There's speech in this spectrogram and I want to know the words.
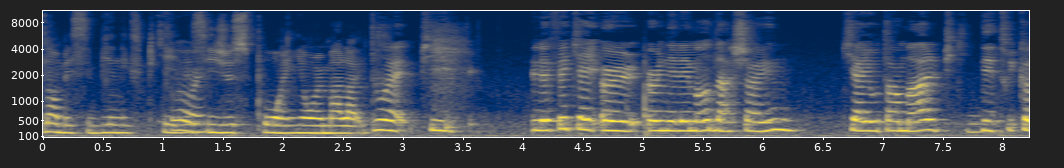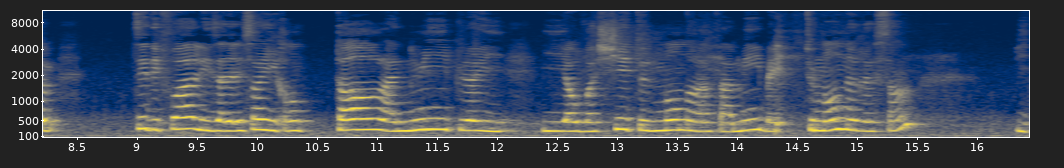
Non, mais c'est bien expliqué. Ouais. C'est juste point. Ils ont un mal-être. Ouais, puis le fait qu'il y ait un, un élément de la chaîne qui aille autant mal, puis qui détruit comme. Tu sais, des fois, les adolescents, ils rentrent tard la nuit, puis là, ils, ils envoient chier tout le monde dans la famille. Ben, tout le monde le ressent. Puis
